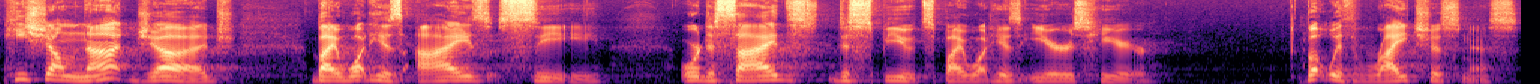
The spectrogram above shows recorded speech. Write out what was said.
He shall not judge by what his eyes see, or decides disputes by what his ears hear. But with righteousness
